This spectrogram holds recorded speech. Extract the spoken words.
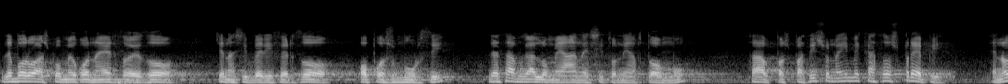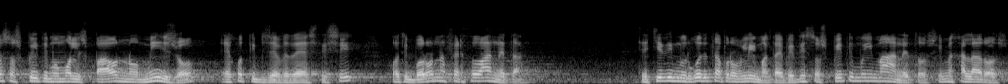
Δεν μπορώ ας πούμε εγώ να έρθω εδώ και να συμπεριφερθώ όπως μου έρθει. Δεν θα βγάλω με άνεση τον εαυτό μου, θα προσπαθήσω να είμαι καθώς πρέπει. Ενώ στο σπίτι μου μόλις πάω νομίζω, έχω την ψευδέστηση ότι μπορώ να φερθώ άνετα. Και εκεί δημιουργούνται τα προβλήματα, επειδή στο σπίτι μου είμαι άνετος, είμαι χαλαρός.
